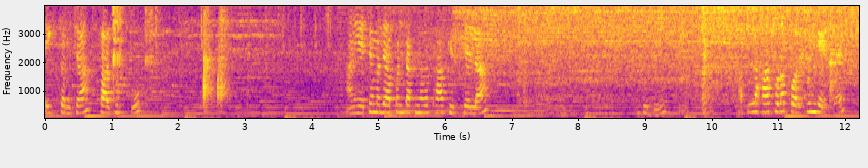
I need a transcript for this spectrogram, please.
एक चमचा साजूक तूप. आणि याच्यामध्ये आपण टाकणार आहोत हा किसलेला दुधी. आपल्याला हा थोडा परतून घ्यायचा आहे.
